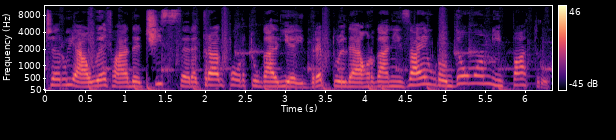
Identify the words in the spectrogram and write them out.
ceruia UEFA a decis să retrag Portugaliei dreptul de a organiza Euro 2004.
